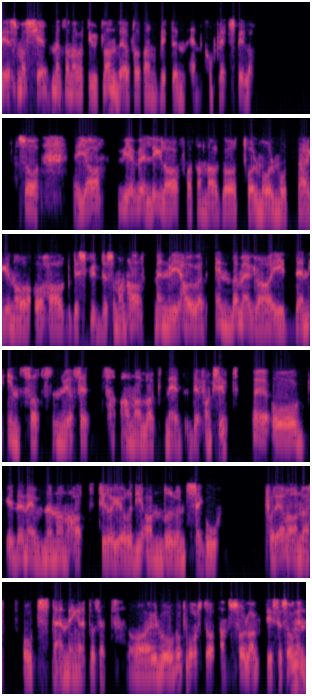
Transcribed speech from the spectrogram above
det som har skjedd mens han har vært i utlandet, er at han har blitt en, en komplett spiller. Så ja, vi er veldig glad for at han lager tolv mål mot Bergen og, og, har det skuddet som han har. Men vi har jo vært enda mer glad i den innsatsen vi har sett han har lagt ned defensivt. eh, og den evnen han har hatt til å gjøre de andre rundt seg gode. For der har han vært outstanding, rett og slett. Og jeg vil våge å påstå at han så langt i sesongen,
